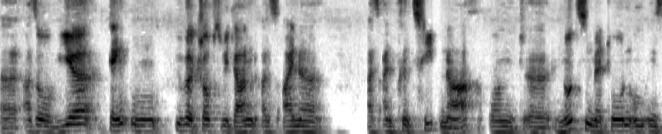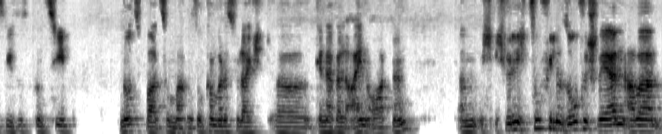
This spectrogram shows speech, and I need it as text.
äh, also wir denken über Jobs wie dann als eine als ein Prinzip nach und äh, nutzen Methoden, um uns dieses Prinzip nutzbar zu machen. So kann man das vielleicht äh, generell einordnen. Ähm, ich, ich will nicht zu philosophisch werden, aber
